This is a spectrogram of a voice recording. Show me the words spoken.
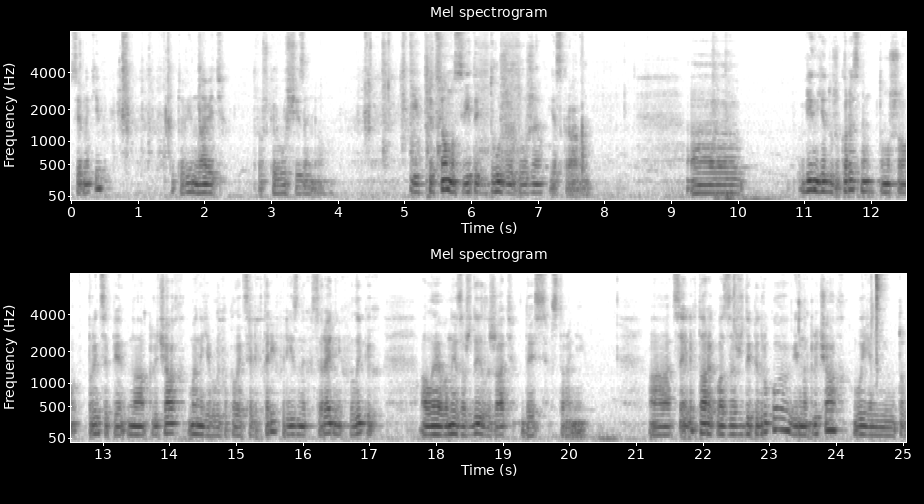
сірників, то він навіть трошки вущий за нього. І при цьому світить дуже-дуже яскраво. Е, Він є дуже корисним, тому що, в принципі, на ключах в мене є велика колекція ліхтарів різних, середніх, великих, але вони завжди лежать десь в стороні. Цей ліхтарик у вас завжди під рукою, він на ключах, ви їм то,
